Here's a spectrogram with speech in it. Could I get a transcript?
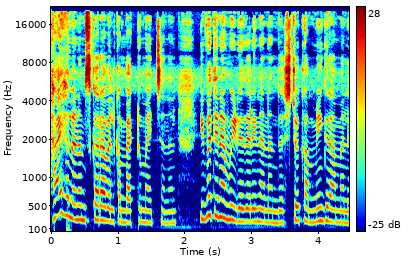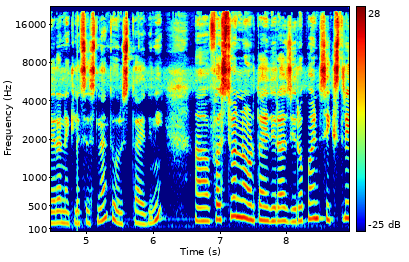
ಹಾಯ್ ಹಲೋ ನಮಸ್ಕಾರ. Welcome back to my channel ಇವತ್ತಿನ ವಿಡಿಯೋದಲ್ಲಿ ನಾನು ಒಂದಷ್ಟು ಕಮ್ಮಿ ಗ್ರಾಮಲ್ಲಿರೋ ನೆಕ್ಲೆಸಸ್ನ ತೋರಿಸ್ತಾ ಇದ್ದೀನಿ. ಫಸ್ಟ್ ಒಂದು ನೋಡ್ತಾ ಇದ್ದೀರಾ? Zero point six three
